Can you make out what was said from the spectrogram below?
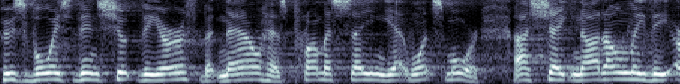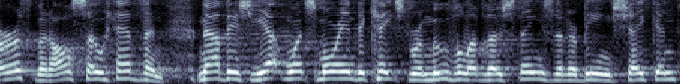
Whose voice then shook the earth, but now has promised, saying, Yet once more, I shake not only the earth, but also heaven. Now, this yet once more indicates removal of those things that are being shaken,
